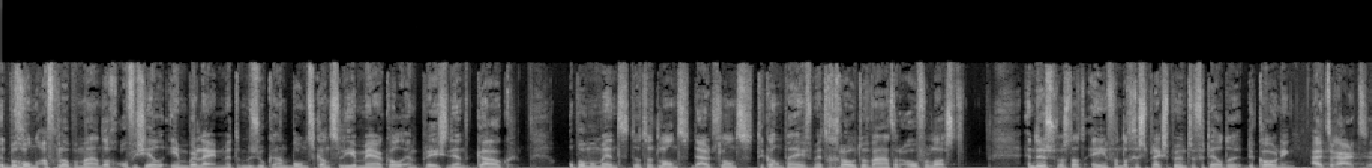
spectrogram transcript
Het begon afgelopen maandag officieel in Berlijn... met een bezoek aan bondskanselier Merkel en president Gauck. Op een moment dat het land, Duitsland, te kampen heeft met grote wateroverlast. En dus was dat een van de gesprekspunten, vertelde de koning. Uiteraard. eh,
